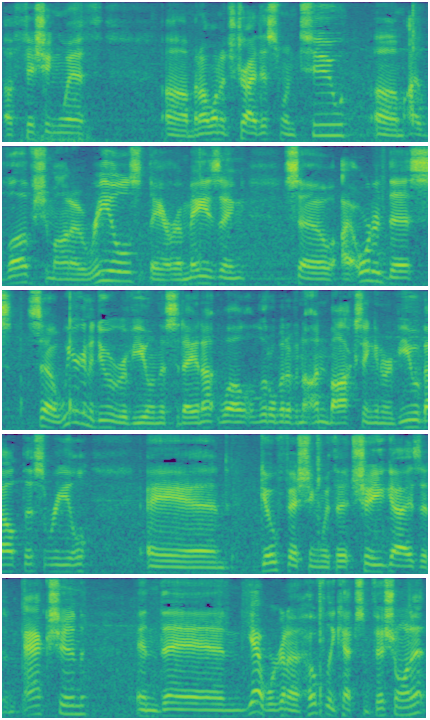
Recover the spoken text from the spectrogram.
of fishing with, um, and I wanted to try this one too. Um, I love Shimano reels, they are amazing. So I ordered this. So we are going to do a review on this today, and well, a little bit of an unboxing and review about this reel, and go fishing with it, show you guys it in action, and then, yeah, we're going to hopefully catch some fish on it.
